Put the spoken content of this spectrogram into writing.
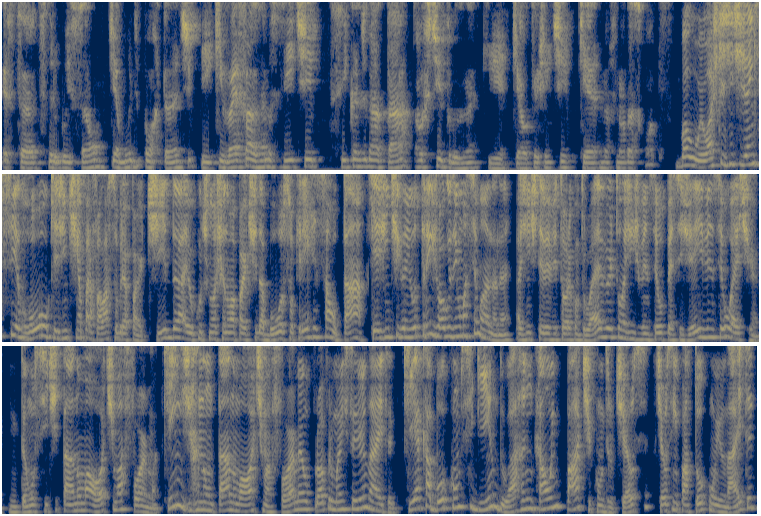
essa distribuição que é muito importante e que vai fazendo o City se candidatar aos títulos, né? Que, que é o que a gente quer no final das contas. Baú, eu acho que a gente já encerrou o que a gente tinha para falar sobre a partida. Eu continuo achando uma partida boa, só queria ressaltar que a gente ganhou três jogos em uma semana, né? A gente teve vitória contra o Everton, a gente venceu o PSG e venceu o West Ham. Então o City tá numa ótima forma. Quem já não tá numa ótima forma é o próprio Manchester United, que acabou conseguindo arrancar um empate contra o Chelsea. Chelsea empatou com o United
